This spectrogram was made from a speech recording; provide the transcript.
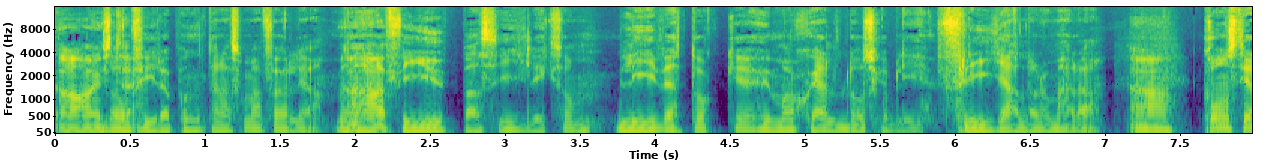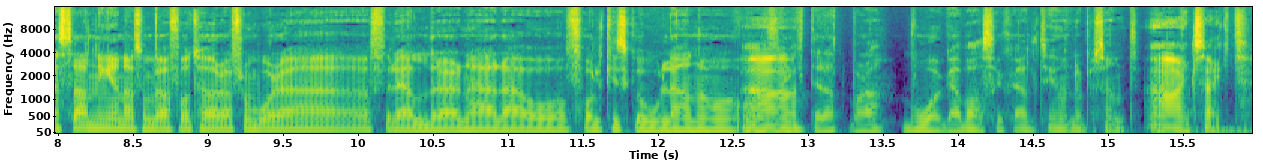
Ja, De fyra punkterna ska man följa. Men det här fördjupas i liksom livet och eh, hur man själv då ska bli fri alla de här eh, Ja. konstiga sanningarna som vi har fått höra från våra föräldrar nära och folk i skolan och Ja. åsikter. Att bara våga vara sig själv till 100% ja, exakt.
